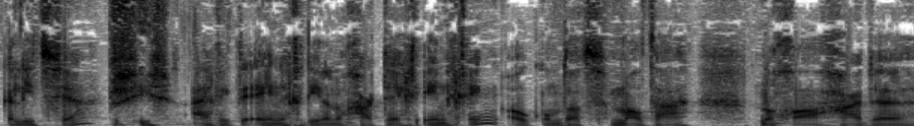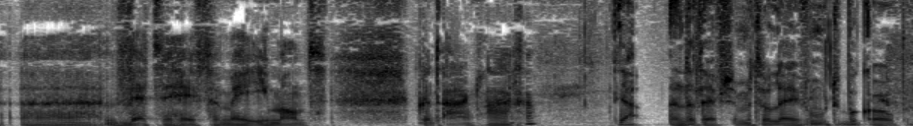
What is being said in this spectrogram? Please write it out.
Galicia. Precies. Eigenlijk de enige die er nog hard tegen inging. Ook omdat Malta nogal harde uh, wetten heeft waarmee je iemand kunt aanklagen. Ja, en dat heeft ze met haar leven moeten bekopen.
